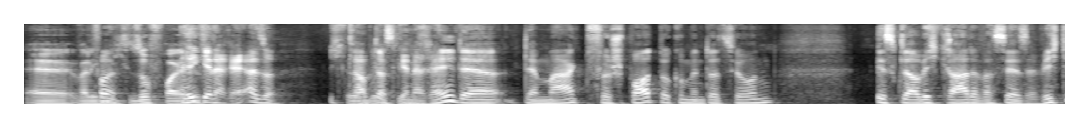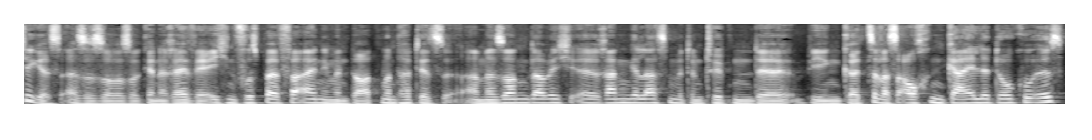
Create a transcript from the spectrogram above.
äh, weil ich Voll. mich so freue. Hey, generell, also ich glaube, dass generell der der Markt für Sportdokumentation ist, glaube ich, gerade was sehr, sehr Wichtiges. Also so, so generell wäre ich ein Fußballverein. Ich meine, Dortmund hat jetzt Amazon, glaube ich, äh, rangelassen mit dem Typen, der Being Götze, was auch ein geile Doku ist.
